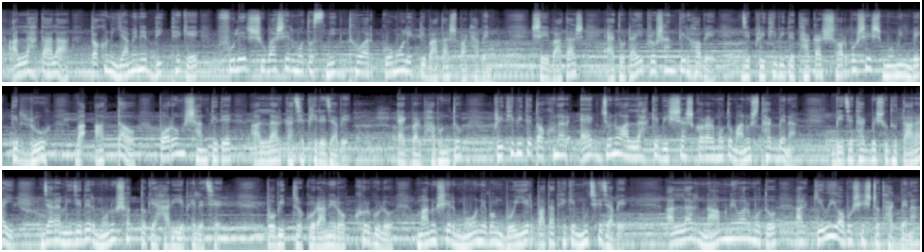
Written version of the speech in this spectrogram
আল্লাহ তালা তখন ইয়ামেনের দিক থেকে ফুলের সুবাসের মতো স্নিগ্ধ আর কোমল একটি বাতাস পাঠাবেন। সেই বাতাস এতটাই প্রশান্তির হবে যে পৃথিবীতে থাকার সর্বশেষ মুমিন ব্যক্তির রুহ বা আত্মাও পরম শান্তিতে আল্লাহর কাছে ফিরে যাবে। একবার ভাবুন তো, পৃথিবীতে তখন আর একজনও আল্লাহকে বিশ্বাস করার মতো মানুষ থাকবে না। বেঁচে থাকবে শুধু তারাই যারা নিজেদের মনুষ্যত্বকে হারিয়ে ফেলেছে। পবিত্র কোরআনের অক্ষরগুলো মানুষের মন এবং বইয়ের পাতা থেকে মুছে যাবে। আল্লাহর নাম নেওয়ার মতো আর কেউই অবশিষ্ট থাকবে না।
